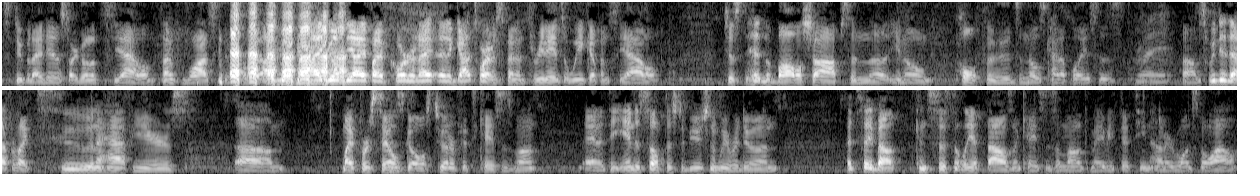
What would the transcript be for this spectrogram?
stupid idea to start going up to Seattle. I'm from Washington. So I'd, go, I'd go up the I-5 corridor, and, I, and it got to where I was spending three days a week up in Seattle, just hitting the bottle shops and the you know Whole Foods and those kind of places. Right. Um, so we did that for like two and a half years. Um, my first sales goal was 250 cases a month, and at the end of self distribution, we were doing, I'd say about consistently a thousand cases a month, maybe 1,500 once in a while.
